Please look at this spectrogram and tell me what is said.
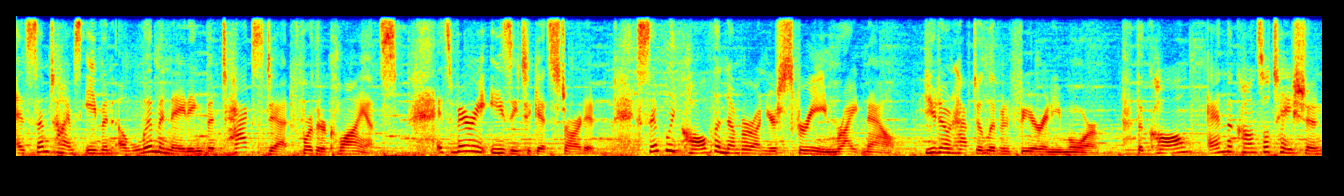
and sometimes even eliminating the tax debt for their clients. It's very easy to get started. Simply call the number on your screen right now. You don't have to live in fear anymore. The call and the consultation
